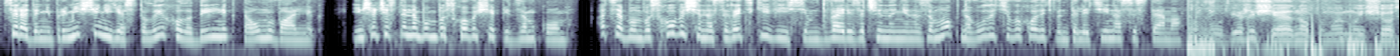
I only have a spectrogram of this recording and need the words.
Всередині приміщення є столи, холодильник та умивальник. Інша частина бомбосховища під замком. А це бомбосховище на Сегецькій 8. Двері зачинені на замок, на вулицю виходить вентиляційна система. Бомбоубежище, оно, по-моему, еще с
